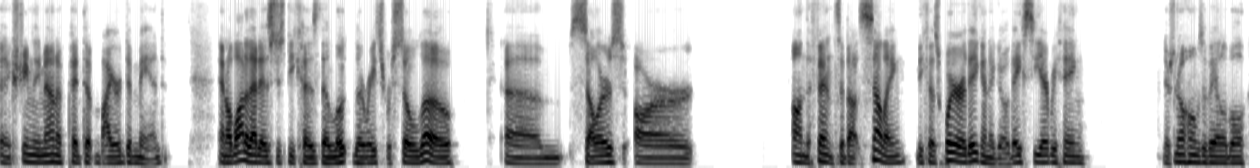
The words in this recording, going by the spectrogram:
an extremely amount of pent up buyer demand, and a lot of that is just because the lo- the rates were so low. Um, sellers are on the fence about selling because where are they going to go? They see everything. There's no homes available.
